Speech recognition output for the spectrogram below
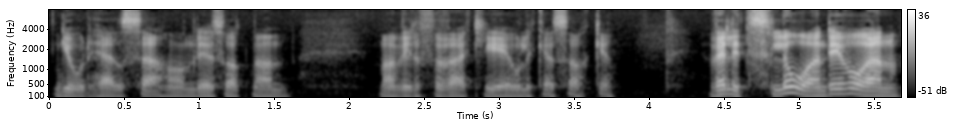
god hälsa, om det är så att man, man vill förverkliga olika saker. Väldigt slående i våran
